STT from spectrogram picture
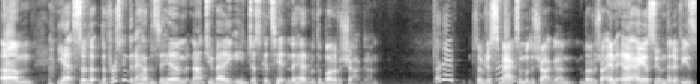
Um, yeah. So the the first thing that happens to him, not too bad. He, he just gets hit in the head with the butt of a shotgun. okay. So he just smacks him with a shotgun, butt of a shot. And and I assume that if he's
